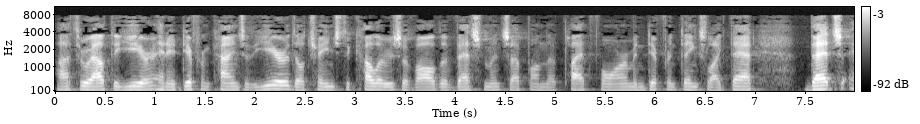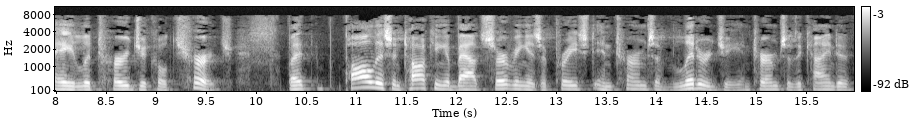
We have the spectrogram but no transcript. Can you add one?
uh, throughout the year, and at different kinds of the year, they'll change the colors of all the vestments up on the platform and different things like that. That's a liturgical church. But Paul isn't talking about serving as a priest in terms of liturgy, in terms of the kind of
